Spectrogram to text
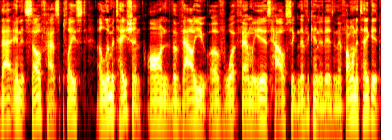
that in itself has placed a limitation on the value of what family is, how significant it is. And if I want to take it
